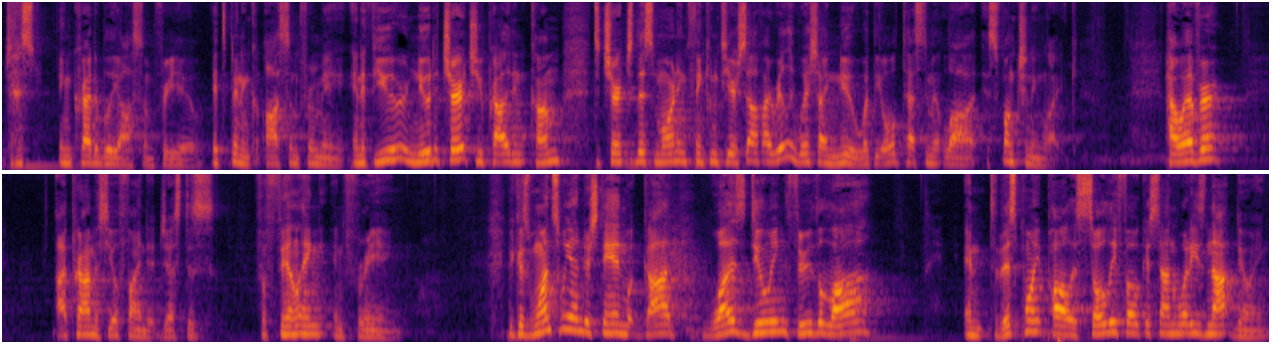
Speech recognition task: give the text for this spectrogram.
just incredibly awesome for you. It's been awesome for me. And if you're new to church, you probably didn't come to church this morning thinking to yourself, I really wish I knew what the Old Testament law is functioning like. However, I promise you'll find it just as fulfilling and freeing. Because once we understand what God was doing through the law, and to this point, Paul is solely focused on what he's not doing.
